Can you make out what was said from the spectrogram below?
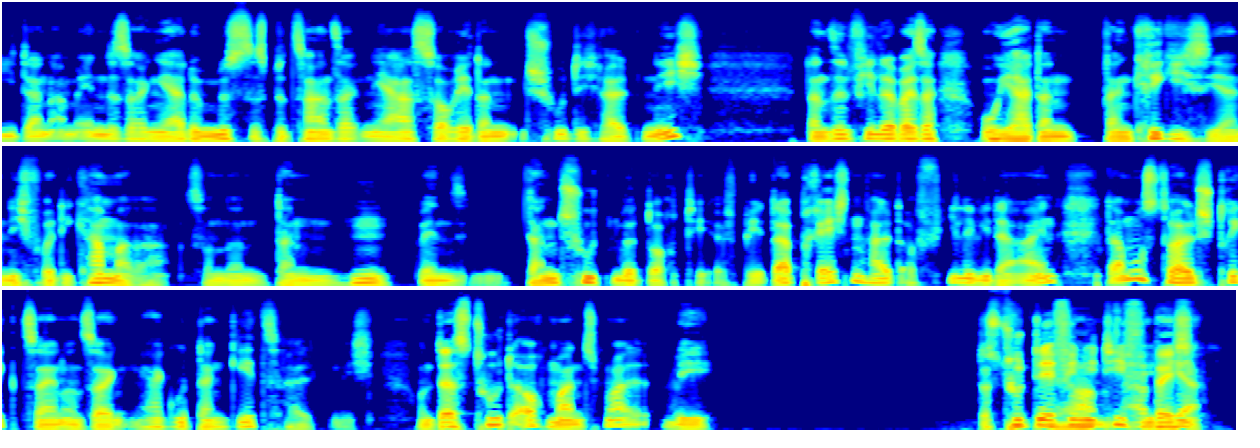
die dann am Ende sagen, ja, du müsstest bezahlen, sagen, ja, sorry, dann shoote ich halt nicht. Dann sind viele dabei, sagen, oh ja, dann, dann kriege ich sie ja nicht vor die Kamera, sondern dann, hm, wenn, dann shooten wir doch TFP. Da brechen halt auch viele wieder ein. Da musst du halt strikt sein und sagen, ja gut, dann geht's halt nicht. Und das tut auch manchmal weh. Das tut definitiv ja, aber weh. Ich,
